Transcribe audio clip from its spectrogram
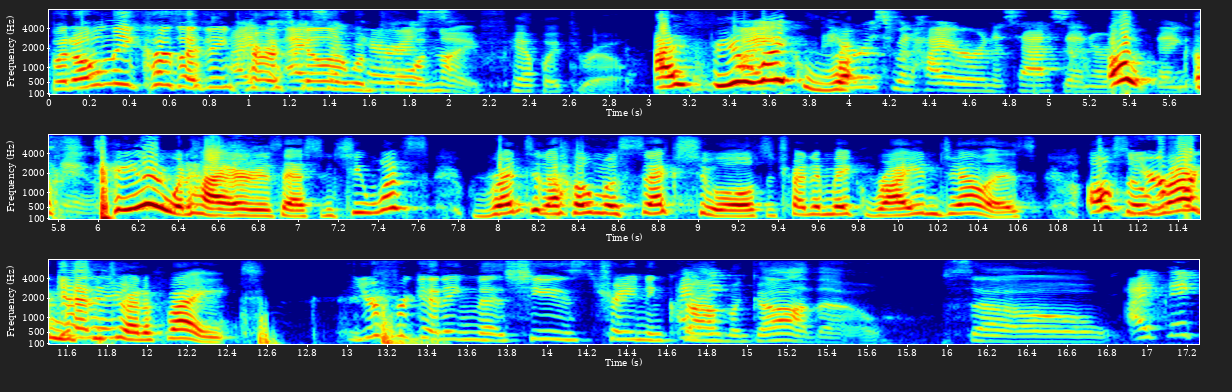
but only because I think Paris I Geller said would pull a knife halfway through. I feel I, like Ru- Paris would hire an assassin or oh, something too. Taylor would hire an assassin. She once rented a homosexual to try to make Ryan jealous. Also, You're Ryan was forgetting- trying to fight. You're forgetting that she's trained in I Krav think- Maga, though. So I think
